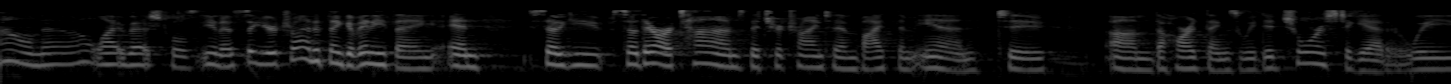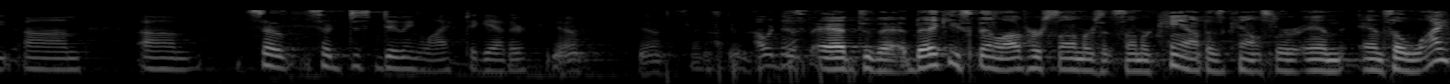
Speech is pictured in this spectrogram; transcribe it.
I don't know. I don't like vegetables, you know. So you're trying to think of anything, and so you. So there are times that you're trying to invite them in to um, the hard things. We did chores together. We um, um, so so just doing life together. Yeah, yeah, that's good. I would just add to that. Becky spent a lot of her summers at summer camp as a counselor, and and so life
